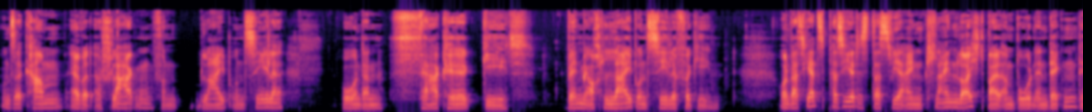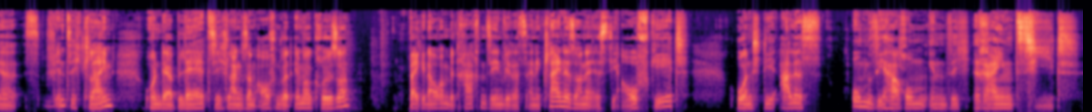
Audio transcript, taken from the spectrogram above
unser Kamm, er wird erschlagen von Leib und Seele und dann Ferkel geht, wenn mir auch Leib und Seele vergehen. Und was jetzt passiert, ist, dass wir einen kleinen Leuchtball am Boden entdecken, der ist winzig klein und der bläht sich langsam auf und wird immer größer. Bei genauerem Betrachten sehen wir, dass es eine kleine Sonne ist, die aufgeht und die alles um sie herum in sich reinzieht.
